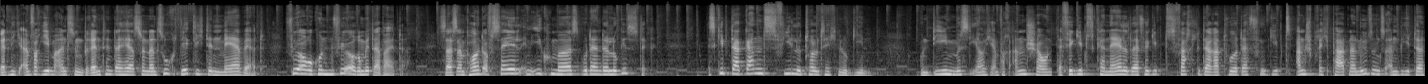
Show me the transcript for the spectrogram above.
Rennt nicht einfach jedem einzelnen Trend hinterher, sondern sucht wirklich den Mehrwert für eure Kunden, für eure Mitarbeiter sei es am Point of Sale, im E-Commerce oder in der Logistik. Es gibt da ganz viele tolle Technologien. Und die müsst ihr euch einfach anschauen. Dafür gibt es Kanäle, dafür gibt es Fachliteratur, dafür gibt es Ansprechpartner, Lösungsanbieter,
